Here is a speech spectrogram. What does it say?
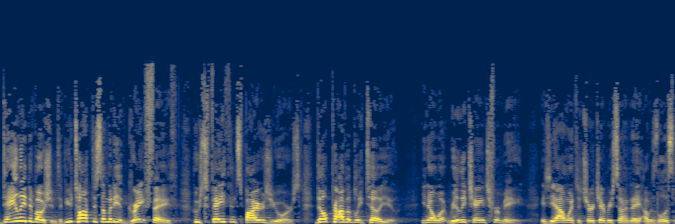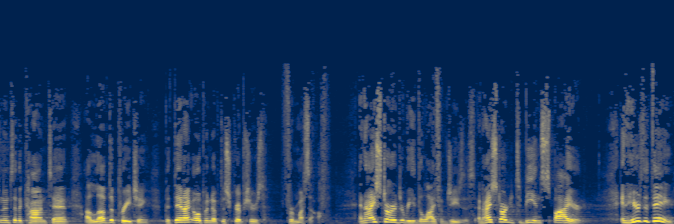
Daily devotions. If you talk to somebody of great faith whose faith inspires yours, they'll probably tell you, you know what really changed for me is yeah, I went to church every Sunday. I was listening to the content. I loved the preaching. But then I opened up the scriptures for myself. And I started to read the life of Jesus. And I started to be inspired. And here's the thing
